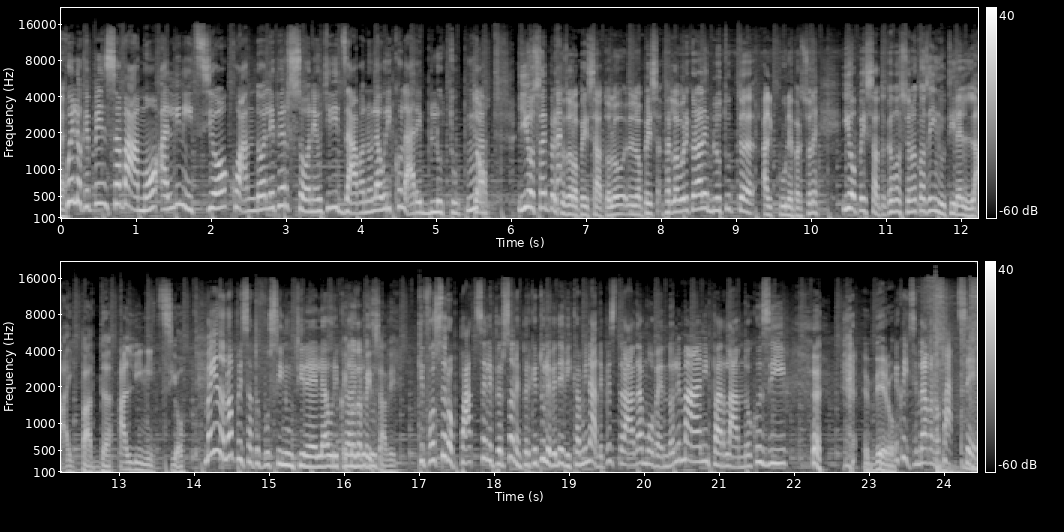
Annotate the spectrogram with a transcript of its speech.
Eh. Quello che pensavamo all'inizio quando le persone utilizzavano l'auricolare Bluetooth. No, io sai per Ma- cosa l'ho pensato? L'ho- l'ho pens- per l'auricolare Bluetooth, eh, alcune persone, io ho pensato che fosse una cosa inutile l'iPad all'inizio. Ma io non ho pensato fosse inutile E l'auricolare cosa Bluetooth. pensavi? Che fossero pazze le persone perché tu le vedevi camminare per strada muovendo le mani, parlando così. È vero. E quindi sembravano pazze.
